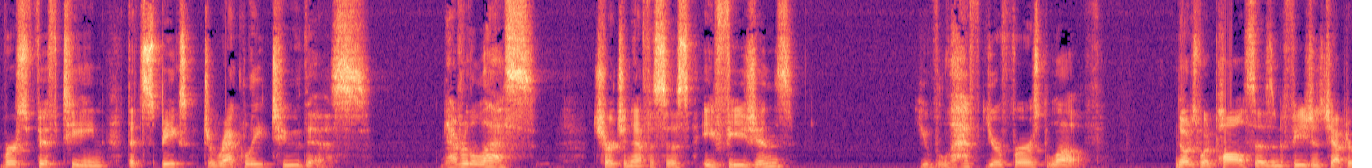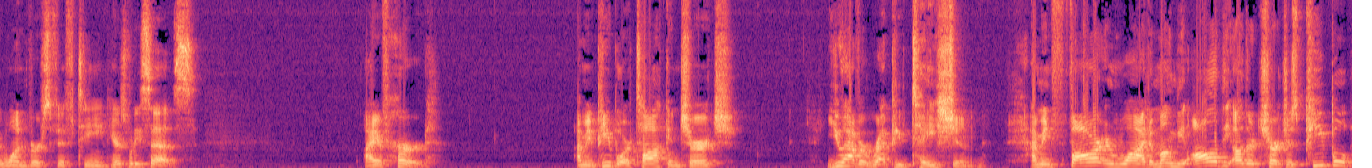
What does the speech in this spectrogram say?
verse 15, that speaks directly to this. Nevertheless, church in Ephesus, Ephesians, you've left your first love. Notice what Paul says in Ephesians chapter 1 verse 15. Here's what he says. I have heard. I mean, people are talking, church. You have a reputation. I mean, far and wide among the, all the other churches, people,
